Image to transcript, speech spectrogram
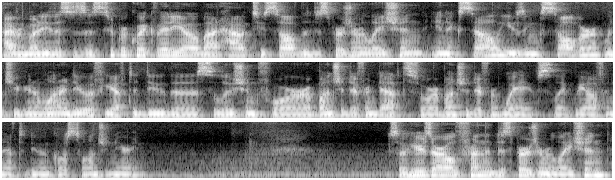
Hi everybody, this is a super quick video about how to solve the dispersion relation in Excel using Solver, which you're going to want to do if you have to do the solution for a bunch of different depths or a bunch of different waves, like we often have to do in coastal engineering. So here's our old friend, the dispersion relation,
